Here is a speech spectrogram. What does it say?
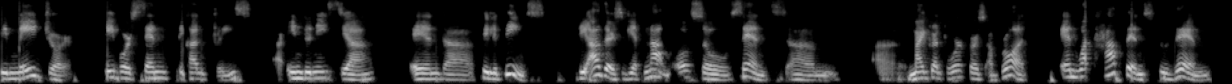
the major labor sending countries indonesia and uh, philippines the others vietnam also sends um, uh, migrant workers abroad and what happens to them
